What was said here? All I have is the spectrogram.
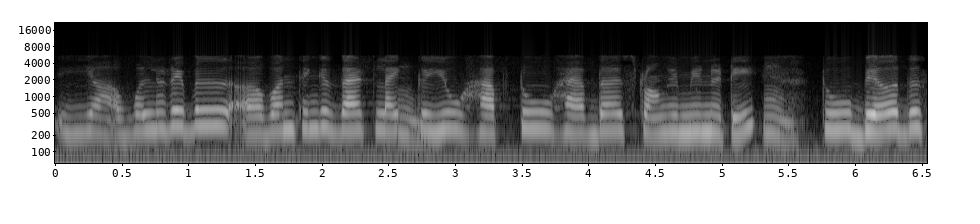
Yeah, vulnerable. Uh, one thing is that like you have to have the strong immunity to bear this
